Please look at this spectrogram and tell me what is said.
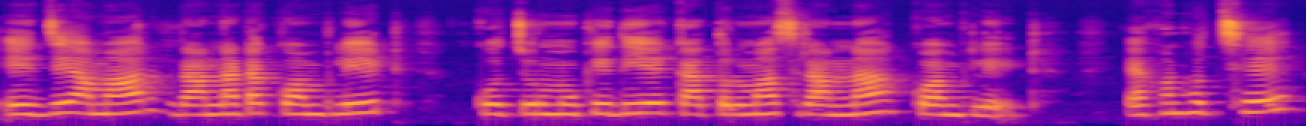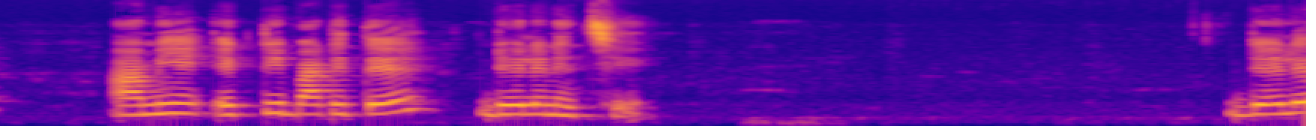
এই যে আমার রান্নাটা কমপ্লিট কচুর মুখে দিয়ে কাতল মাছ রান্না কমপ্লিট এখন হচ্ছে আমি একটি বাটিতে ঢেলে নিচ্ছি। ডেলে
